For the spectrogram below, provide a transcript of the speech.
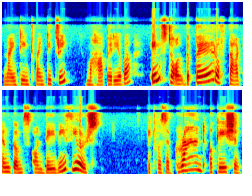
1923, Mahaperiyava installed the pair of Tatankams on Devi's ears. It was a grand occasion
